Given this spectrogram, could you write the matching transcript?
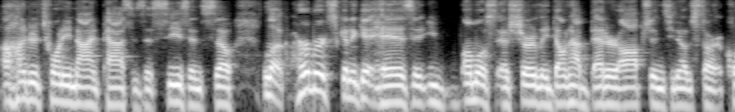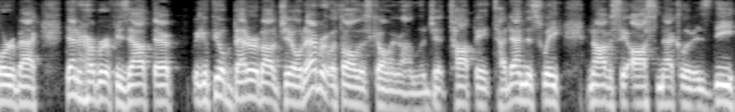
129 passes this season. So look, Herbert's going to get his. You almost assuredly don't have better options, you know, to start a quarterback than Herbert if he's out there. We can feel better about Gerald Everett with all this going on. Legit top eight tight end this week. And obviously, Austin Ekeler is the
